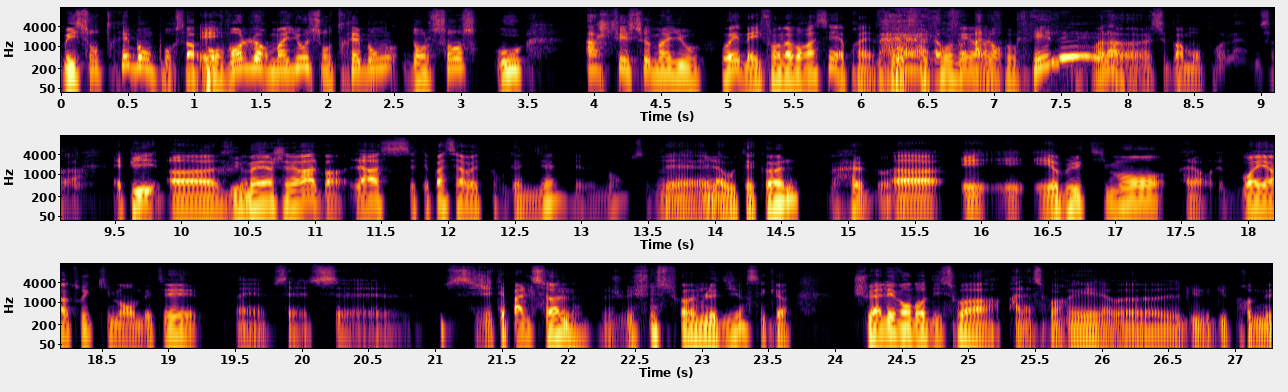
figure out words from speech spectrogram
mais ils sont très bons pour ça. Et- Pour vendre leur maillot, ils sont très bons dans le sens où acheter ce maillot. Oui, mais il faut en avoir assez après. Faut, Bah, faut alors, fournir, alors faut- crée-les. Voilà. Euh, c'est pas mon problème, ça. Et puis, euh, d'une manière générale, ben, là, c'était pas Servette qui organisait l'événement, c'était Mhm. la haute école. Euh, et, et, et objectivement, alors moi, il y a un truc qui m'a embêté. mais c'est- J'étais pas le seul. Je vais juste quand même le dire, c'est que je suis allé vendredi soir à la soirée euh, du, premier,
